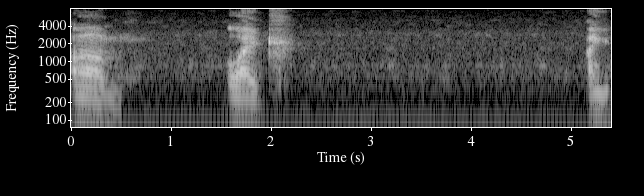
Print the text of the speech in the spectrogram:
Um, like, I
